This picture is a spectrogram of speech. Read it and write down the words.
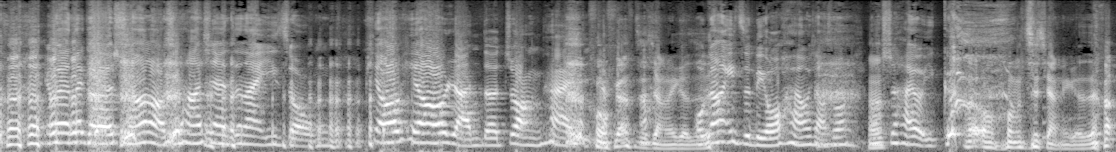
因为那个徐阳老师他现在正在一种飘飘然的状态。我刚只讲了一个，我刚刚一直流汗，我想说老师还有一个。我们只讲一个，是吧？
